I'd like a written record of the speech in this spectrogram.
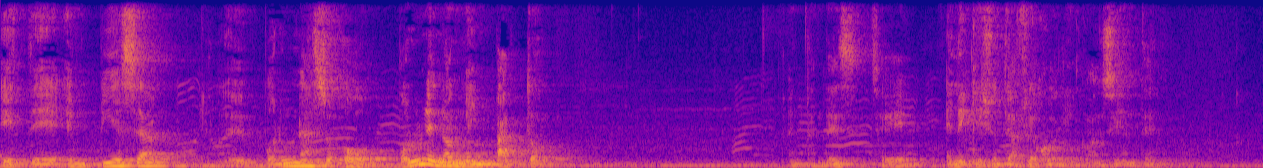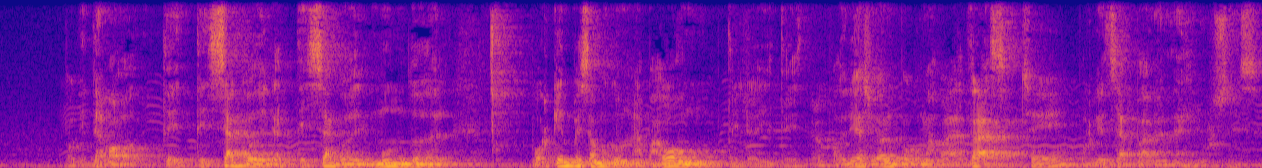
este, empieza eh, por, una, o por un enorme impacto, ¿entendés? Sí. En el que yo te aflojo el inconsciente. Porque te, hago- te, te saco de la- te saco del mundo del. ¿Por qué empezamos con un apagón? Te lo, te lo podría llevar un poco más para atrás. Sí. ¿Por qué se apagan las luces?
